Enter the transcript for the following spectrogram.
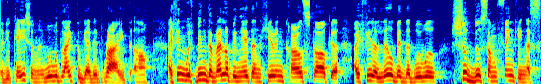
education, and we would like to get it right. Uh, I think we've been developing it, and hearing Carl's talk, I feel a little bit that we will should do some thinking as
